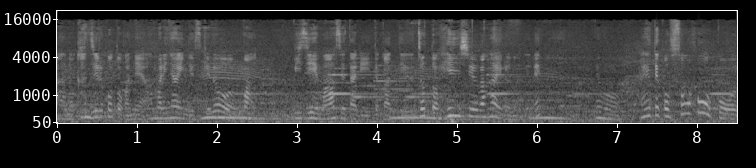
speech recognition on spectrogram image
あの感じることがねあんまりないんですけど、うん。まあ、BGM 合わせたりとかっていううん。ちょっと編集が入るのでね、でもああやってこう双方向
